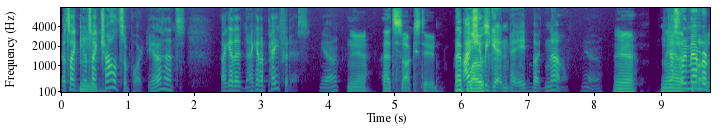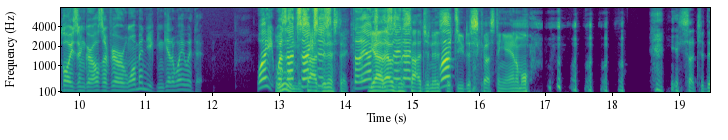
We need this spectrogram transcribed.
It's like it's Mm. like child support. You know, that's I gotta I gotta pay for this. You know, Yeah, that sucks, dude. That I should be getting paid, but no. You know. yeah. Yeah, Just remember, blows. boys and girls, if you're a woman, you can get away with it. Wait, was Ooh, that sexist? misogynistic. I yeah, that was misogynistic. What? You disgusting animal. you're such a. di-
